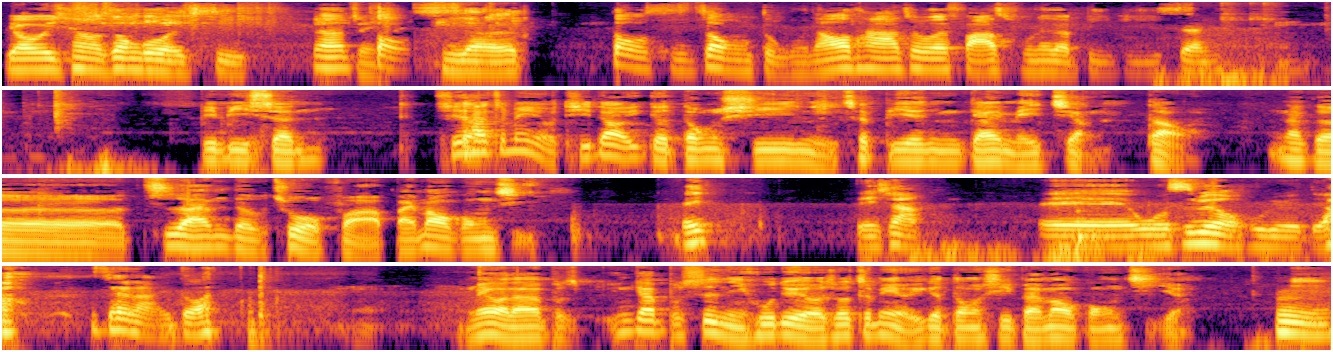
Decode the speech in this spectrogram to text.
有，以前有中过一次，那豆死了，豆死中毒，然后它就会发出那个哔哔声，哔哔声。其实他这边有提到一个东西，你这边应该没讲到那个治安的做法，白帽攻击。哎，等一下，哎，我是不是有忽略掉？在哪一段？没有啦，不是，应该不是你忽略。我说这边有一个东西，白帽攻击啊。嗯，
